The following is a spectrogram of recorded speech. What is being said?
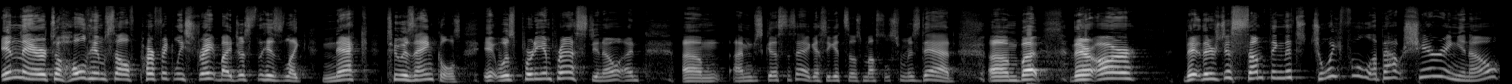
in there to hold himself perfectly straight by just his like neck to his ankles. It was pretty impressed, you know. I, um, I'm just to say, I guess he gets those muscles from his dad. Um, but there are. There, there's just something that's joyful about sharing, you know?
